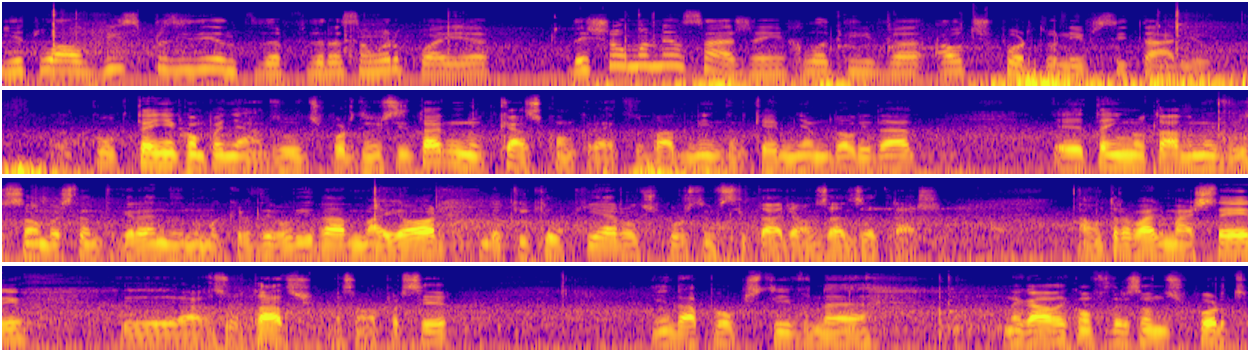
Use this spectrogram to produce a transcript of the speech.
e atual vice-presidente da Federação Europeia, deixou uma mensagem relativa ao desporto universitário. O que tenho acompanhado o desporto universitário, no caso concreto do badminton, que é a minha modalidade, eh, tenho notado uma evolução bastante grande, numa credibilidade maior do que aquilo que era o desporto universitário há uns anos atrás. Há um trabalho mais sério, eh, há resultados, começam a aparecer. Ainda há pouco estive na, na Gala da Confederação do Desporto.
